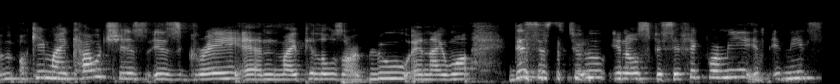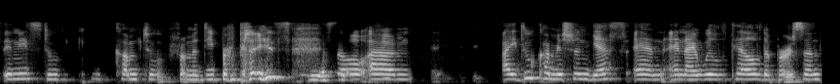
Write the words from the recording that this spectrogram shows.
okay my couch is is gray and my pillows are blue and i want this is too you know specific for me. It, it needs it needs to come to from a deeper place. Yes. so um i do commission yes and and i will tell the person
